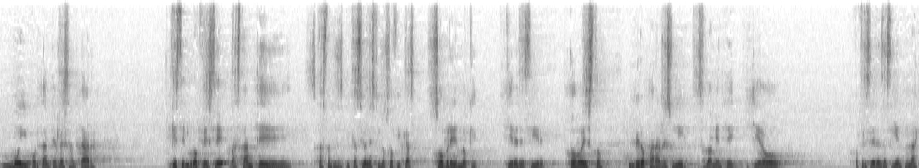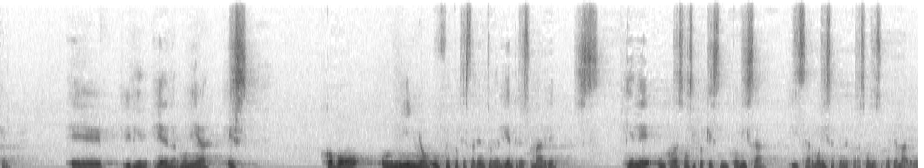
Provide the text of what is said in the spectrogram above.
muy importante resaltar que este libro ofrece bastante, bastantes explicaciones filosóficas sobre lo que quiere decir todo esto, pero para resumir, solamente quiero ofrecerles la siguiente imagen. Eh, vivir bien en armonía es como un niño, un feto que está dentro del vientre de su madre, tiene un corazoncito que sintoniza y se armoniza con el corazón de su propia madre.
